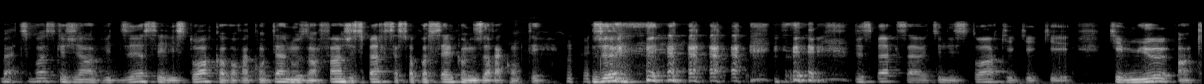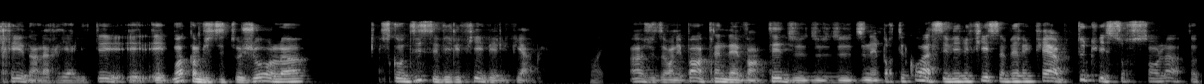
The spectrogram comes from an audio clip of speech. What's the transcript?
Ben, tu vois, ce que j'ai envie de dire, c'est l'histoire qu'on va raconter à nos enfants. J'espère que ce ne sera pas celle qu'on nous a racontée. J'espère que ça va être une histoire qui, qui, qui, qui, est mieux ancrée dans la réalité. Et, et moi, comme je dis toujours, là, ce qu'on dit, c'est vérifié et vérifiable. Ah, je veux dire, on n'est pas en train d'inventer du, du, du, n'importe quoi. C'est vérifié, c'est vérifiable. Toutes les sources sont là. Donc,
